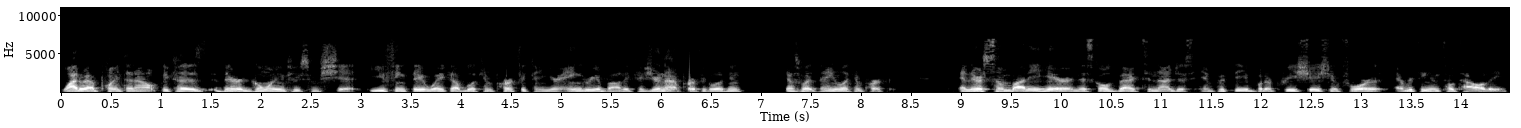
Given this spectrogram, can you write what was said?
Why do I point that out? Because they're going through some shit. You think they wake up looking perfect and you're angry about it because you're not perfect looking. Guess what? They ain't looking perfect. And there's somebody here, and this goes back to not just empathy, but appreciation for everything in totality.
